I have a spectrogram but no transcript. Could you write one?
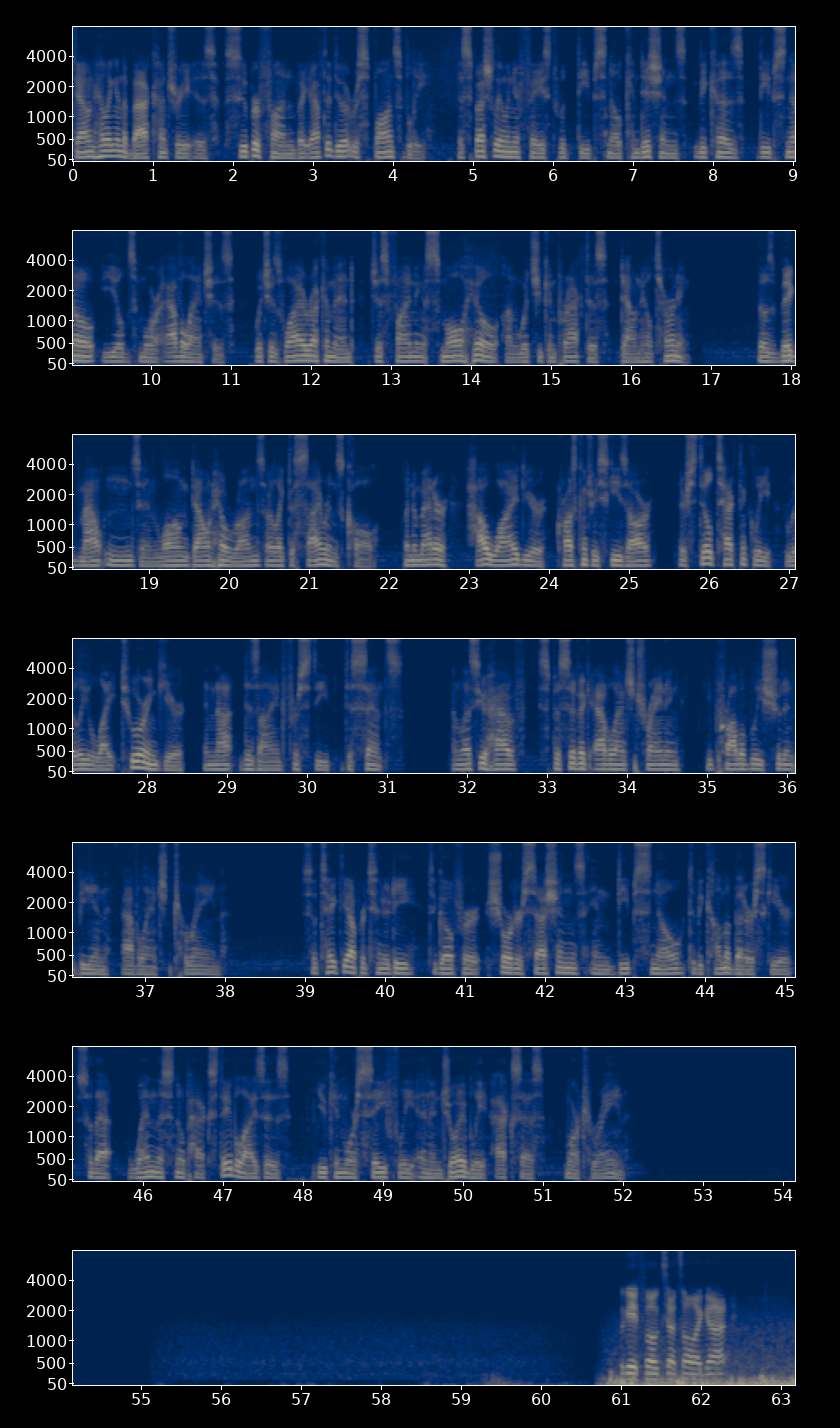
Downhilling in the backcountry is super fun, but you have to do it responsibly especially when you're faced with deep snow conditions, because deep snow yields more avalanches, which is why I recommend just finding a small hill on which you can practice downhill turning. Those big mountains and long downhill runs are like the siren's call, but no matter how wide your cross country skis are, they're still technically really light touring gear and not designed for steep descents. Unless you have specific avalanche training you probably shouldn't be in avalanche terrain. So take the opportunity to go for shorter sessions in deep snow to become a better skier so that when the snowpack stabilizes, you can more safely and enjoyably access more terrain. Okay, folks, that's all I got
